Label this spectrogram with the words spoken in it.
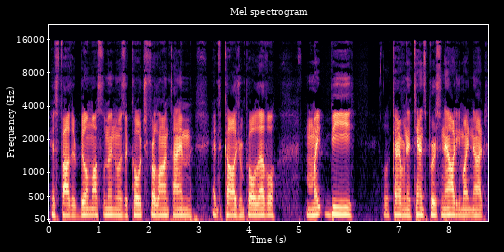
His father, Bill Musselman, was a coach for a long time at the college and pro level. Might be kind of an intense personality. Might not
